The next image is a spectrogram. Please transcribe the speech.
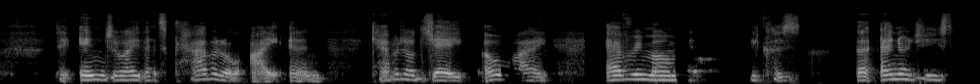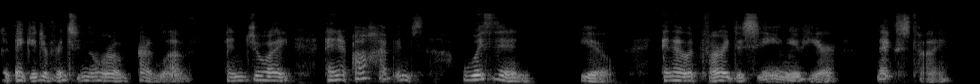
to enjoy, that's capital I N, capital J O Y, every moment, because the energies that make a difference in the world are love and joy, and it all happens within you. And I look forward to seeing you here next time.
